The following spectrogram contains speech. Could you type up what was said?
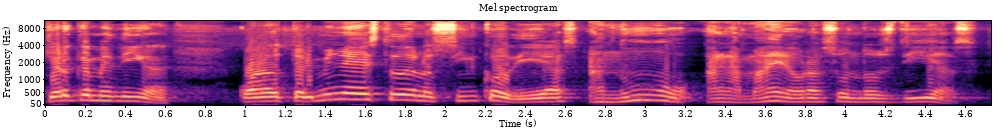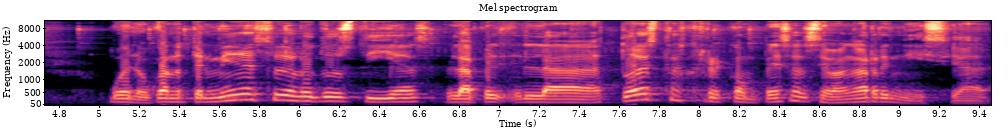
Quiero que me digan, cuando termine esto de los 5 días, ah no, a la madre, ahora son 2 días. Bueno, cuando termine esto de los 2 días, todas estas recompensas se van a reiniciar.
